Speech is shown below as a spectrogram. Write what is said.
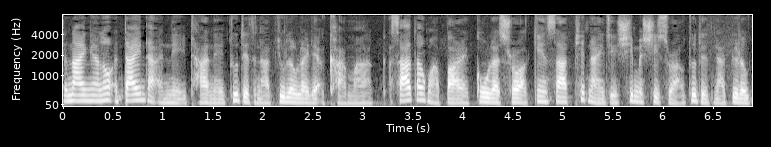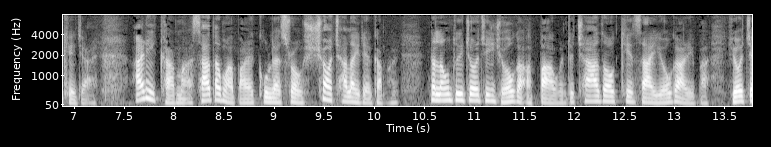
တနိုင်ငံလုံးအတိုင်းအတာအနေအထားနဲ့သူတည်တနာပြုလုပ်လိုက်တဲ့အခါမှာအစားအသောက်မှာပါတဲ့ကိုလက်စထရောကင်ဆာဖြစ်နိုင်ခြင်းရှိမရှိဆိုတာကိုသူတည်တနာပြုလုပ်ခဲ့ကြတယ်။အဲ့ဒီအခါမှာအစားအသောက်မှာပါတဲ့ကိုလက်စထရောရှော့ချလိုက်တဲ့အခါမှာနှလုံးသွေးကြောချင်းယောဂအပါဝင်တခြားသောကင်ဆာယောဂတွေပါရောကျ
